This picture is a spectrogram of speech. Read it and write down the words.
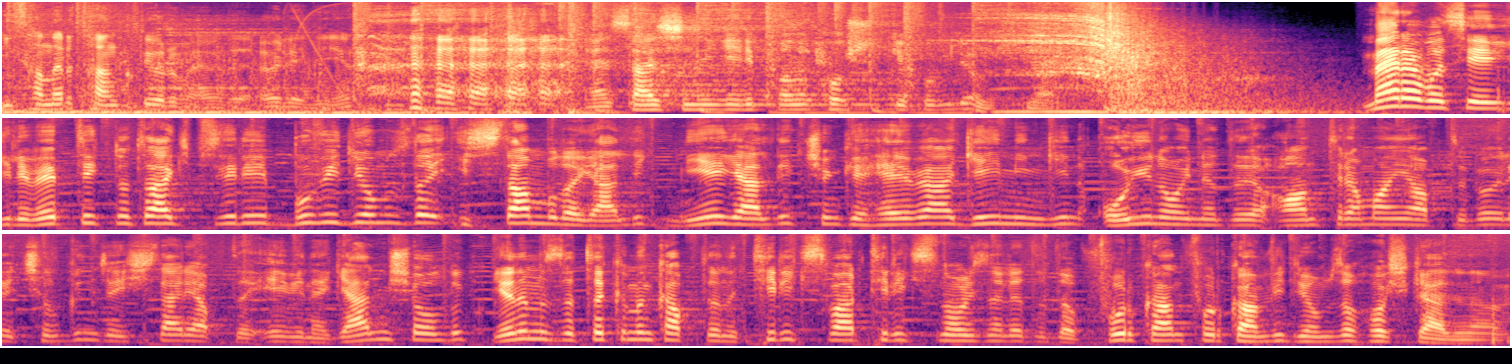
İnsanları tanklıyorum evde öyle diyeyim. Yani sen şimdi gelip bana koşluk yapabiliyor musun abi? Merhaba sevgili Web Tekno takipçileri. Bu videomuzda İstanbul'a geldik. Niye geldik? Çünkü HVA Gaming'in oyun oynadığı, antrenman yaptığı, böyle çılgınca işler yaptığı evine gelmiş olduk. Yanımızda takımın kaptanı Trix var. Trix'in orijinal adı da Furkan. Furkan videomuza hoş geldin abi.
